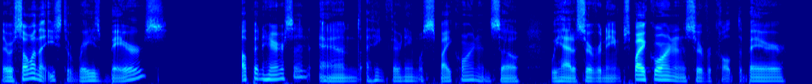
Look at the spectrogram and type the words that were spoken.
there was someone that used to raise bears up in Harrison, and I think their name was Spikehorn, and so we had a server named Spikehorn and a server called the Bear.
